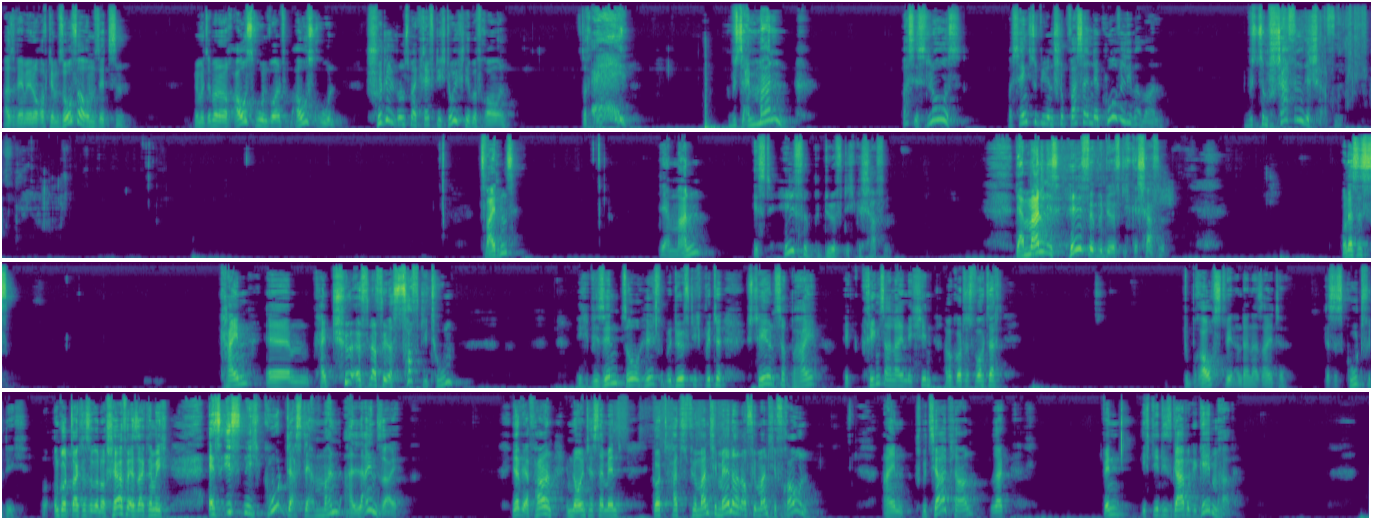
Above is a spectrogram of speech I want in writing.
also wenn wir noch auf dem Sofa rumsitzen, wenn wir uns immer noch ausruhen wollen vom Ausruhen, schüttelt uns mal kräftig durch, liebe Frauen. Sagt, ey, du bist ein Mann. Was ist los? Was hängst du wie ein Schluck Wasser in der Kurve, lieber Mann? Du bist zum Schaffen geschaffen. Zweitens, der Mann ist hilfebedürftig geschaffen. Der Mann ist hilfebedürftig geschaffen. Und das ist kein, ähm, kein Türöffner für das Softitum. Ich, wir sind so hilfebedürftig, bitte steh uns dabei. Wir kriegen es allein nicht hin. Aber Gottes Wort sagt, du brauchst wen an deiner Seite. Das ist gut für dich. Und Gott sagt es sogar noch schärfer. Er sagt nämlich, es ist nicht gut, dass der Mann allein sei. Ja, wir erfahren im Neuen Testament, Gott hat für manche Männer und auch für manche Frauen einen Spezialplan, sagt, wenn ich dir diese Gabe gegeben habe,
